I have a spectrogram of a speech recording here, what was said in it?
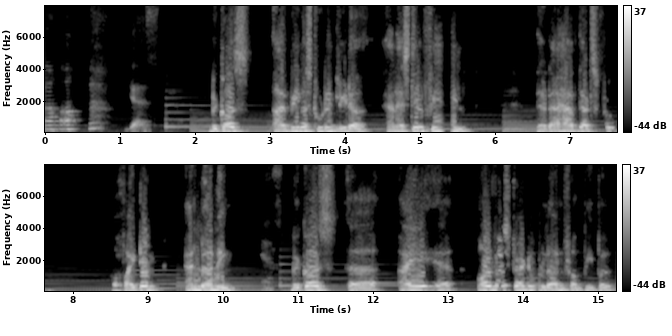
Yes. Because I've been a student leader and I still feel that I have that spirit of fighting and learning. Yes. Because uh, I uh, always try to learn from people,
